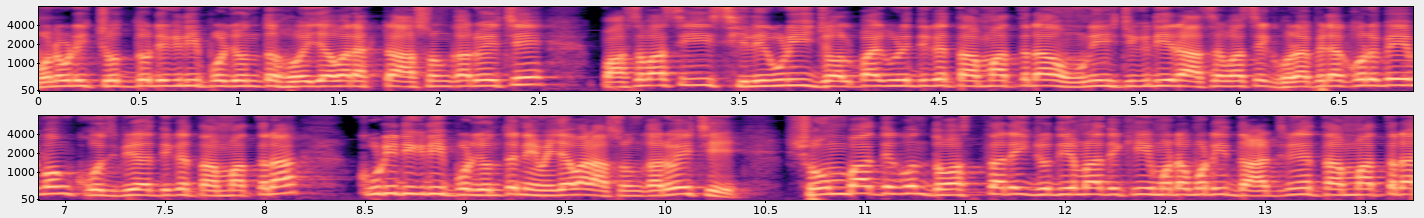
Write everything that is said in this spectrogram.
মোটামুটি চোদ্দ ডিগ্রি পর্যন্ত হয়ে যাওয়ার একটা আশঙ্কা রয়েছে। পাশাপাশি শিলিগুড়ি, জলপাইগুড়ির দিকে তাপমাত্রা উনিশ ডিগ্রির আশেপাশে ঘোরাফেরা করবে এবং কোচবিহার দিকে তাপমাত্রা কুড়ি ডিগ্রি পর্যন্ত নেমে যাওয়ার আশঙ্কা রয়েছে। সোমবার দেখুন, দশ তারিখ যদি আমরা দেখি, মোটামুটি দার্জিলিংয়ের তাপমাত্রা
